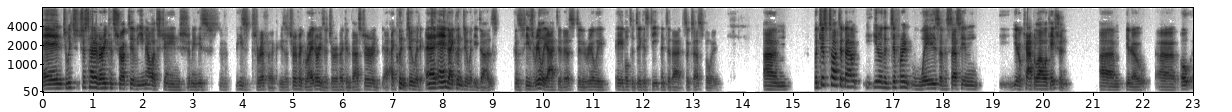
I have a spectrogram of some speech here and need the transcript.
And we just had a very constructive email exchange. I mean, he's he's terrific. He's a terrific writer. He's a terrific investor. I couldn't do it, and I, and I couldn't do what he does because he's really activist and really able to dig his teeth into that successfully. Um, but just talked about you know the different ways of assessing you know capital allocation. Um, you know uh, oh,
